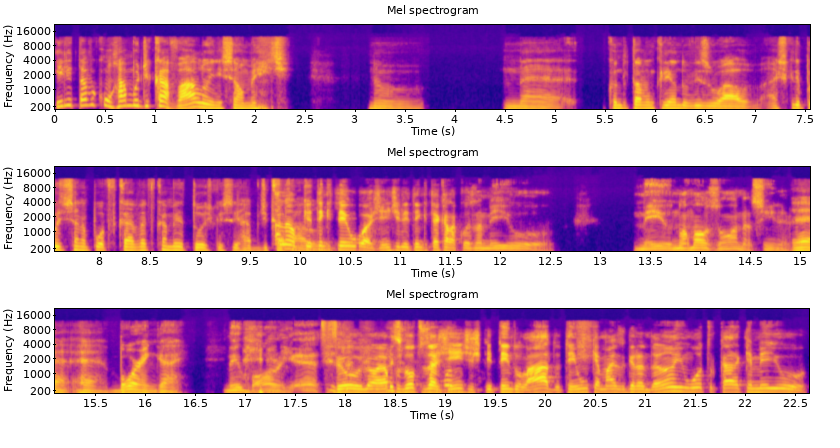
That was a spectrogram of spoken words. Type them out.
e ele tava com rabo de cavalo inicialmente. No, na, quando estavam criando o visual. Acho que depois disseram, pô, fica, vai ficar meio tosco esse rabo de Ah, cavalo. não, porque tem que ter o agente, ele tem que ter aquela coisa meio meio normalzona, assim, né? É, é, boring guy. Meio boring, é. Se você olhar pros outros uma- agentes que tem do lado, tem um que é mais grandão e um outro cara que é meio.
